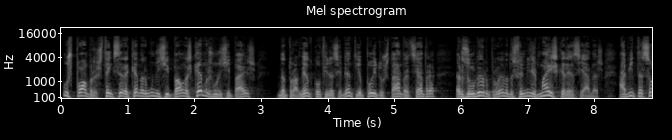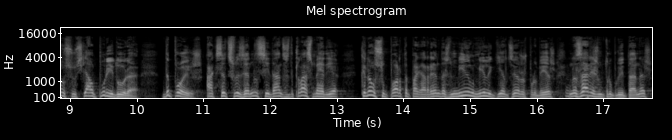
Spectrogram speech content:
Os pobres têm que ser a Câmara Municipal, as câmaras municipais, naturalmente com financiamento e apoio do Estado, etc., a resolver o problema das famílias mais carenciadas, a habitação social pura e dura. Depois, há que satisfazer necessidades de classe média que não suporta pagar rendas de 1.000, 1.500 euros por mês nas áreas metropolitanas,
